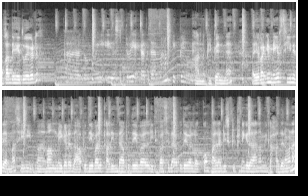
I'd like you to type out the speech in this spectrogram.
මොකක්ද හේතුවකට අන්න පිපෙන්න ඒවගේ මේක සීනි දැම්ම. සිනි මං මේකට දාපු දේවල් කලින් දාපු දේවල් ඉට පස්ස දාපු දේවල් ලොක්කොම් පල ඩිස්ක්‍රප්න දාන එක හදනවන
